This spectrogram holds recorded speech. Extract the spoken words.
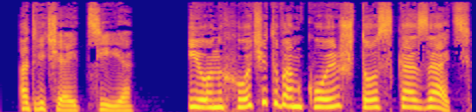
— отвечает Тия. «И он хочет вам кое-что сказать».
